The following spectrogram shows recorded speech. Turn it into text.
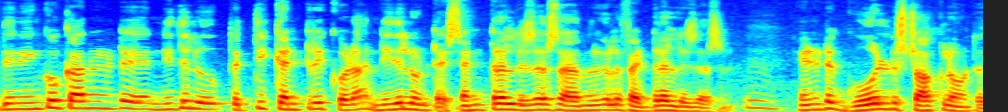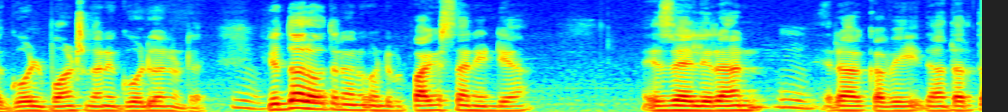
దీని ఇంకో కారణం ఏంటంటే నిధులు ప్రతి కంట్రీకి కూడా నిధులు ఉంటాయి. సెంట్రల్ రిజర్వ్స్ అమెరికాలో ఫెడరల్ రిజర్వ్స్ ఏంటంటే గోల్డ్ స్టాక్లో ఉంటుంది గోల్డ్ బాండ్స్ కానీ గోల్డ్ కానీ ఉంటాయి. యుద్ధాలు అవుతున్నాయి అనుకోండి. ఇప్పుడు Pakistan India Israel Iran Iraq అవి దాని తర్వాత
